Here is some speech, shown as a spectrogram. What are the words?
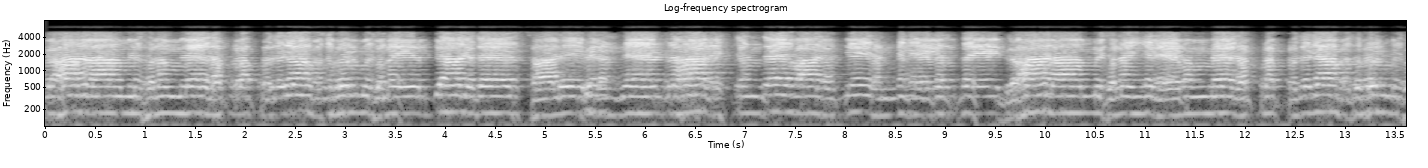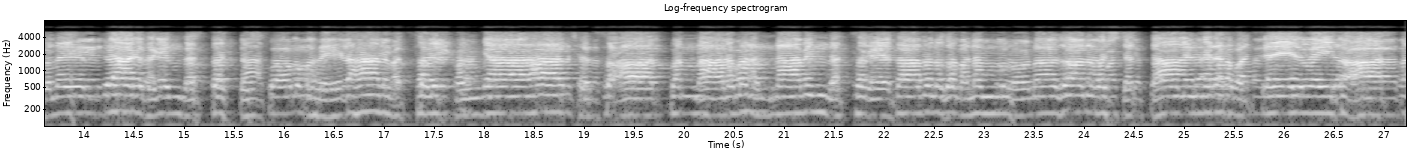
ग्रहाणाम् मिथुनम् वेद प्रप्रजयामसुभिर्मिथुनैर्जायते स्थानेभिरन्ये ग्रहानिश्चन्ते वायव्यैरन्यमेतद्वै ग्रहाणाम् मिथुनम् य एवम् वेद प्रप्रजयामसुभिर्मिथुनैर्जायत इन्दस्तष्टस्वामहेलः विवत्सविष्पन्याक्षत्स आत्मन्नारमणन्नाविन्दत्सगेतामनुसमनम् रोणाजानवश्यत्तान्यरपत्यैर्वैत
